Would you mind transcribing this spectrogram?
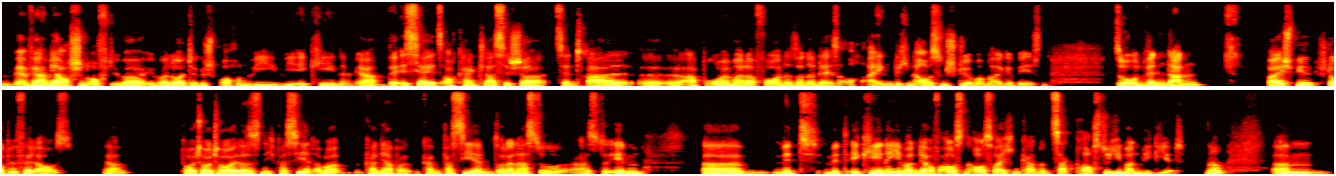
wir, haben ja auch schon oft über, über Leute gesprochen wie, wie Ekene, ja. Der ist ja jetzt auch kein klassischer Zentralabräumer äh, da vorne, sondern der ist auch eigentlich ein Außenstürmer mal gewesen. So, und wenn dann, Beispiel, Stoppel fällt aus, ja, toi, toi, toi, dass es nicht passiert, aber kann ja kann passieren. So, dann hast du, hast du eben äh, mit, mit Ekene jemanden, der auf Außen ausweichen kann und zack, brauchst du jemanden wie Giert. Ne? Ähm,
